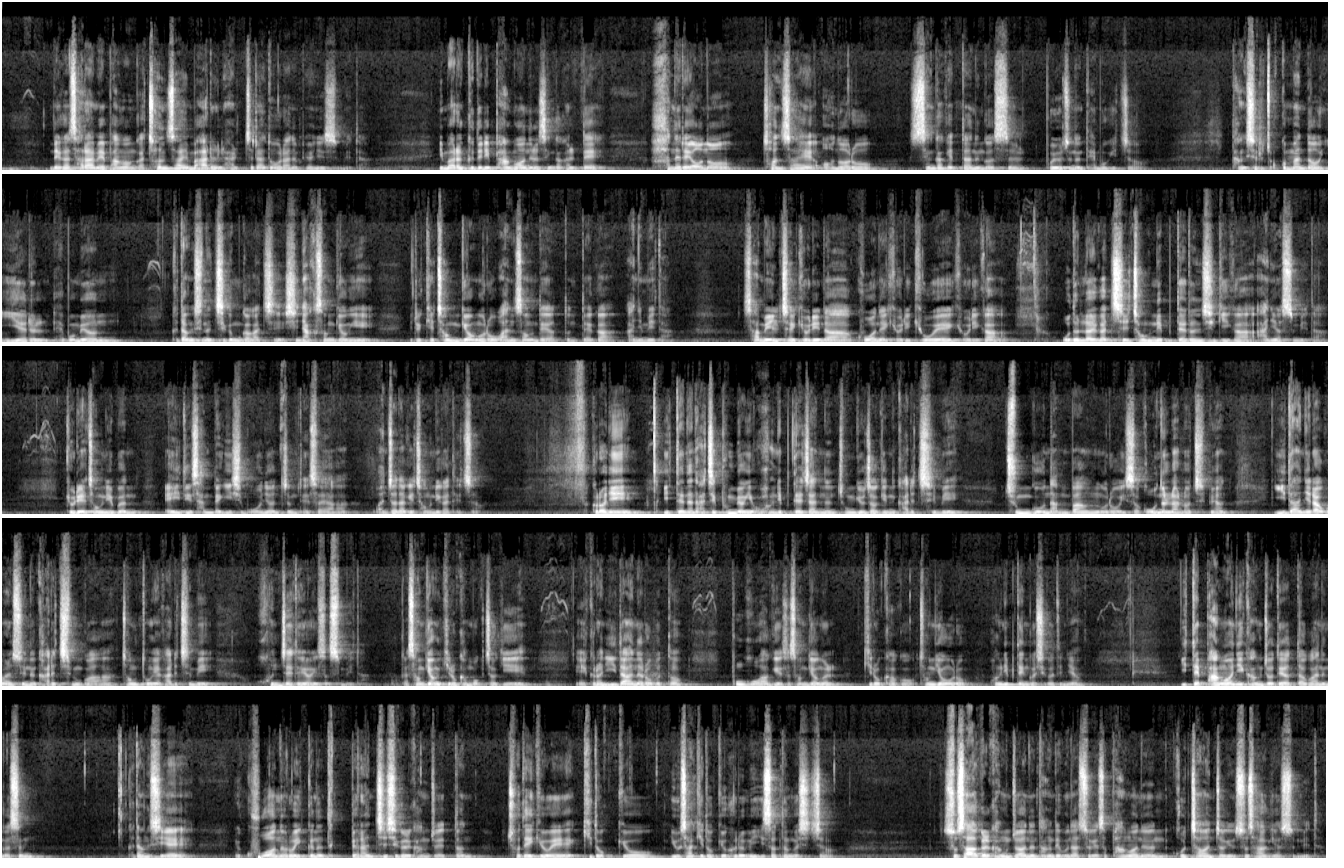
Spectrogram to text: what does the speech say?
내가 사람의 방언과 천사의 말을 할지라도라는 표현이 있습니다. 이 말은 그들이 방언을 생각할 때 하늘의 언어, 천사의 언어로 생각했다는 것을 보여주는 대목이죠. 당시를 조금만 더 이해를 해보면 그 당시는 지금과 같이 신약 성경이 이렇게 정경으로 완성되었던 때가 아닙니다. 삼위일체 교리나 구원의 교리, 교회의 교리가 오늘날 같이 정립되던 시기가 아니었습니다. 교리의 정립은 AD 325년쯤 돼서야 완전하게 정리가 되죠. 그러니 이때는 아직 분명히 확립되지 않는 종교적인 가르침이 중구 난방으로 있었고 오늘날로 치면 이단이라고 할 수 있는 가르침과 정통의 가르침이 혼재되어 있었습니다. 그러니까 성경을 기록한 목적이 예, 그런 이단으로부터 보호하기 위해서 성경을 기록하고 정경으로 확립된 것이거든요. 이때 방언이 강조되었다고 하는 것은 그 당시에 구원으로 이끄는 특별한 지식을 강조했던 초대교회의 기독교 유사 기독교 흐름이 있었던 것이죠. 수사학을 강조하는 당대 문화 속에서 방언은 고차원적인 수사학이었습니다.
